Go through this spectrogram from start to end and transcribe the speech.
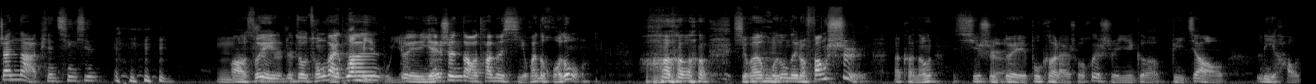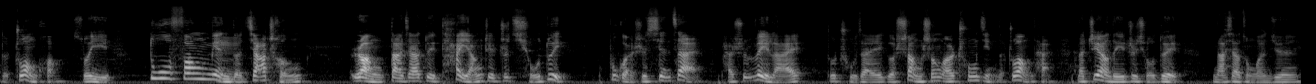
詹娜偏清新。嗯、哦，所以就从外观对延伸到他们喜欢的活动，喜欢活动的一种方式，那可能其实对布克来说会是一个比较利好的状况。所以多方面的加成，让大家对太阳这支球队，不管是现在还是未来，都处在一个上升而憧憬的状态。那这样的一支球队拿下总冠军，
